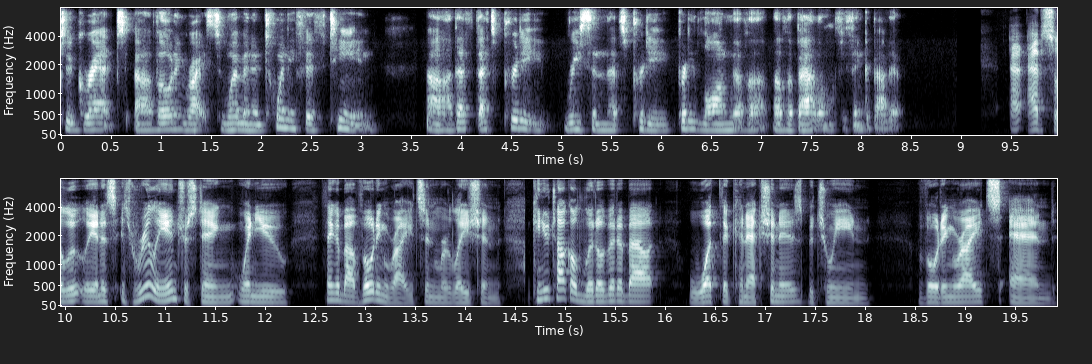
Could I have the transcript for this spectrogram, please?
to grant uh, voting rights to women in 2015. Uh, that's that's pretty recent. That's pretty pretty long of a of a battle if you think about it. A- absolutely, and it's it's really interesting when you think about voting rights in relation. Can you talk a little bit about what the connection is between voting rights and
